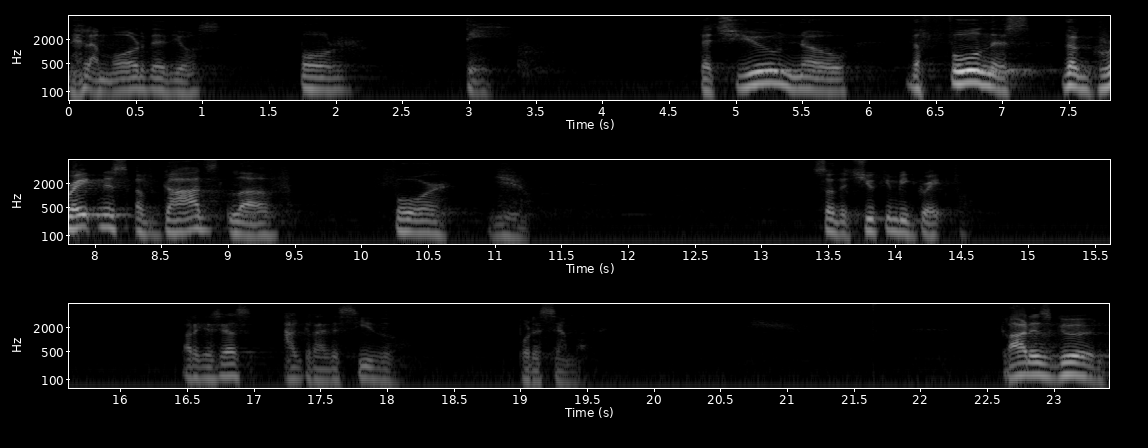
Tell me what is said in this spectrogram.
del amor de Dios por ti. That you know the fullness, the greatness of God's love for you. So that you can be grateful. Para que seas agradecido por ese amor. God is good.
